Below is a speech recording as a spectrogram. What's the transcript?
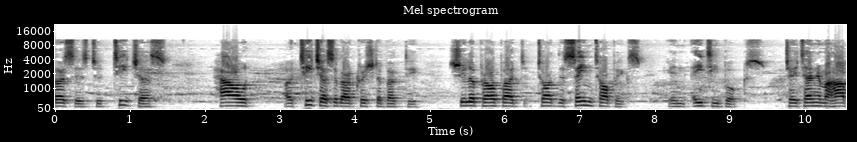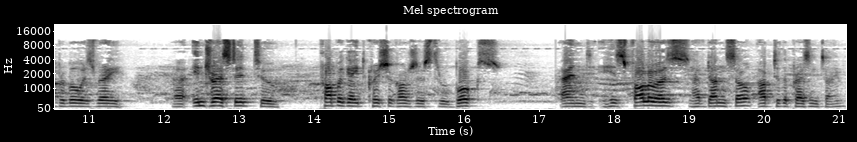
Verses to teach us how, or teach us about Krishna Bhakti. Srila Prabhupada taught the same topics in 80 books. Chaitanya Mahaprabhu was very uh, interested to propagate Krishna consciousness through books, and his followers have done so up to the present time.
